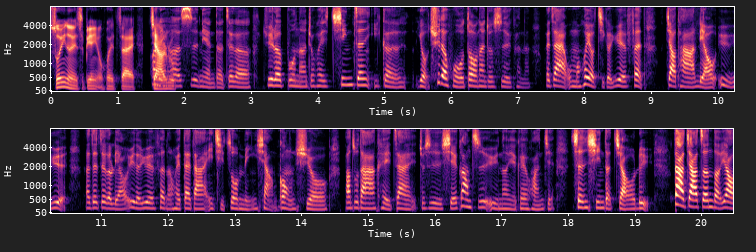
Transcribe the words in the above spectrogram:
所以呢，S 编也会在加入二四年的这个俱乐部呢，就会新增一个有趣的活动，那就是可能会在我们会有几个月份。叫它疗愈月，那在这个疗愈的月份呢，会带大家一起做冥想共修，帮助大家可以在就是斜杠之余呢，也可以缓解身心的焦虑。大家真的要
